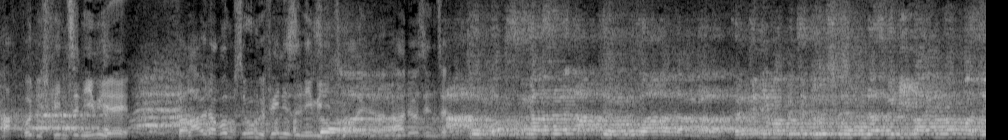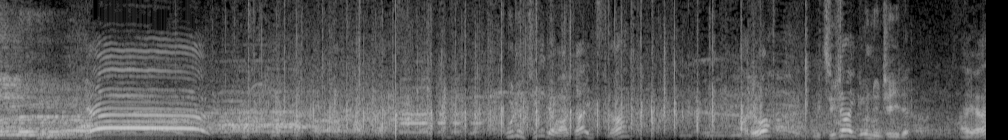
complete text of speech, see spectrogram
Ach Gott, ich finde sie nicht mehr, ey. Vor lauter rumzoomen finde ich sie nicht mehr, die zwei. Ah, da sind sie. Achtung Boxengasse, Achtung Fahrerlager. Könntet ihr mal bitte durchgucken, dass wir die beiden nochmal sehen mögen? Yeah! Unentschieden wahrscheinlich, ja? Ah doch, mit Sicherheit unentschieden. Ah ja.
